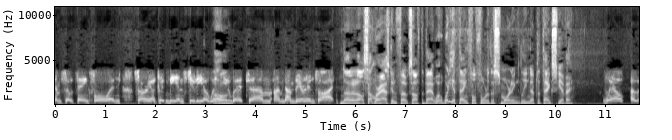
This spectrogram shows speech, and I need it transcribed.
am so thankful. And sorry I couldn't be in studio with Oh. you, but um, I'm I'm there in thought. Not at all. Something we're asking folks off the bat. What, what are you thankful for this morning leading up to Thanksgiving? Well, uh,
